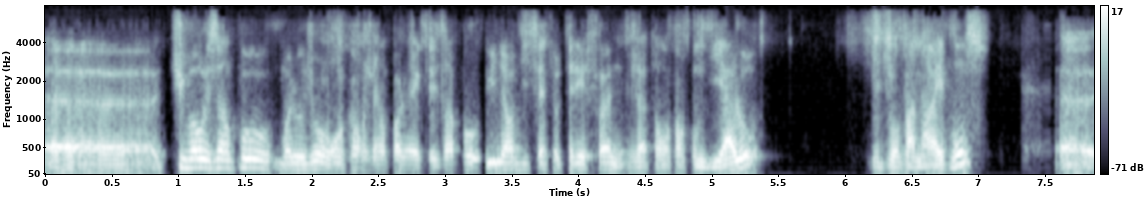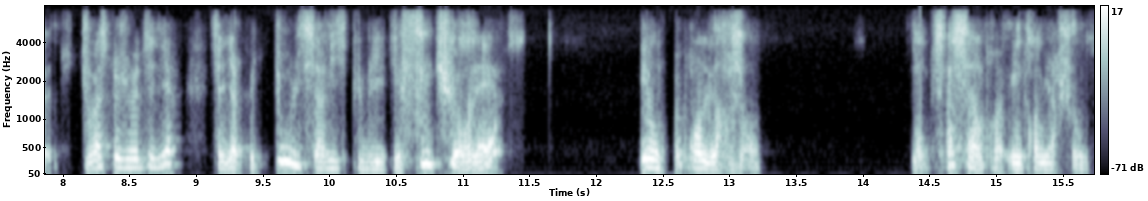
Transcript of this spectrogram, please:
Euh, tu vas aux impôts, moi l'autre jour encore j'ai un problème avec les impôts, 1h17 au téléphone, j'attends encore qu'on me dise allô, c'est toujours pas ma réponse. Euh, tu vois ce que je veux te dire? C'est-à-dire que tout le service public est foutu en l'air et on peut prendre l'argent. Donc ça, c'est une première chose.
